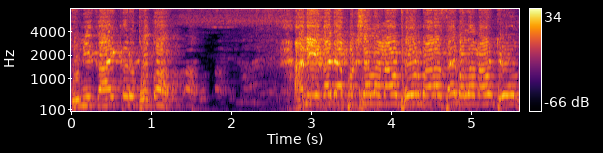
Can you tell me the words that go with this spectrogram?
तुम्ही काय करत होता? आम्ही एखाद्या पक्षाला नाव ठेवून बाळासाहेबाला नाव ठेवून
